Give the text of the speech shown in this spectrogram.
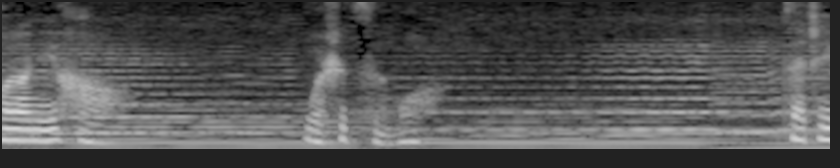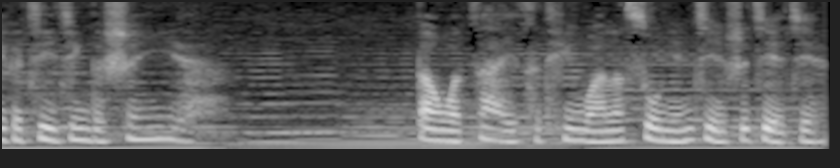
朋友你好，我是子墨。在这个寂静的深夜，当我再一次听完了素年锦时姐姐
